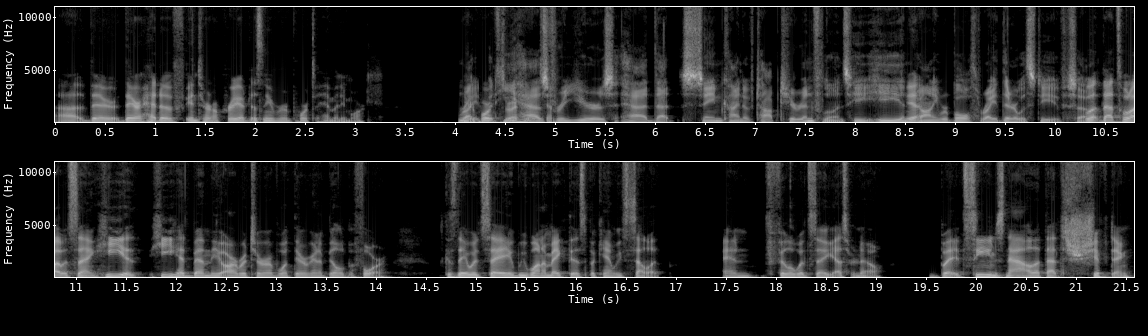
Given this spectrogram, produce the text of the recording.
Uh, their their head of internal creative doesn't even report to him anymore. Right, but he has for years had that same kind of top tier influence. He he and Yeah. Jony were both right there with Steve. So Well, that's what I was saying. He he had been the arbiter of what they were going to build before, because they would say, "We want to make this, but can we sell it?" And Phil would say yes or no. But it seems now that that's shifting,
